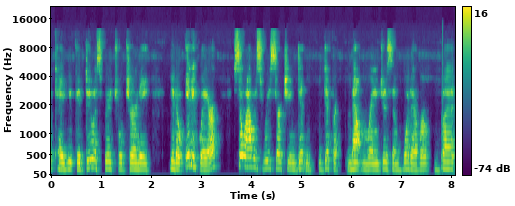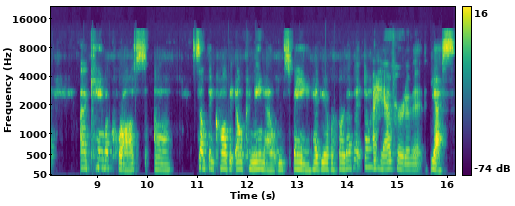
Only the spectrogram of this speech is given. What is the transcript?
okay, you could do a spiritual journey, you know, anywhere. So I was researching didn't, different mountain ranges and whatever, but I came across uh, something called the El Camino in Spain. Have you ever heard of it, Dawn? I have heard of it. Yes.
